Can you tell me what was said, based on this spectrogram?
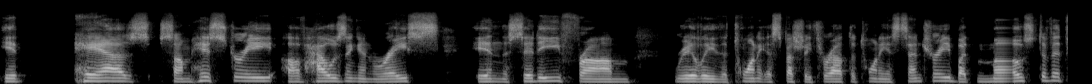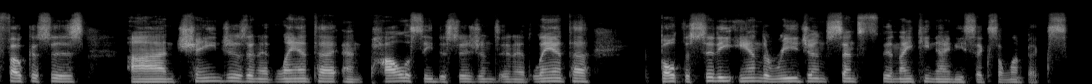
it has some history of housing and race in the city from really the 20 especially throughout the 20th century but most of it focuses on changes in Atlanta and policy decisions in Atlanta both the city and the region since the 1996 Olympics.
